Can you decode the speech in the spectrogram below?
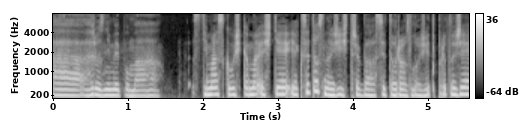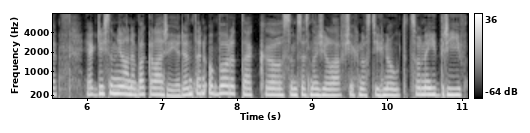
a hrozně mi pomáhá s těma zkouškama ještě, jak se to snažíš třeba si to rozložit? Protože jak když jsem měla na bakaláři jeden ten obor, tak eh, jsem se snažila všechno stihnout co nejdřív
